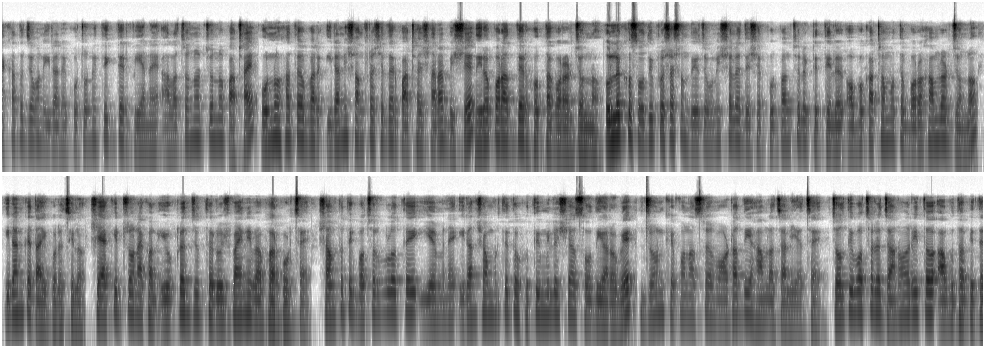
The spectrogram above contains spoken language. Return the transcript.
এক হাতে যেমন ইরানের কূটনীতিকদের ভিয়েনায় আলোচনার জন্য পাঠায়, অন্য হাতে আবার ইরানি সন্ত্রাসীদের পাঠায় সারা বিশ্বে নিরপরাধদের হত্যা করার জন্য। উল্লেখ্য, সৌদি প্রশাসন দুই সালে দেশের পূর্বাঞ্চলে একটি তেলের অবকাঠামোতে বড় হামলার জন্য ইরানকে দায়ী করেছিল। সে একই ড্রোন এখন ইউক্রেন যুদ্ধে রুশ বাহিনী ব্যবহার করছে। সাম্প্রতিক বছরগুলোতে ইয়েমেনে ইরান সমর্থিত হুতি মিলিশিয়া সৌদি আরবে ড্রোন ক্ষেপণাস্ত্রের মর্টার দিয়ে হামলা চালিয়েছে। চলতি বছরের জানুয়ারিতেও আবুধাবিতে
